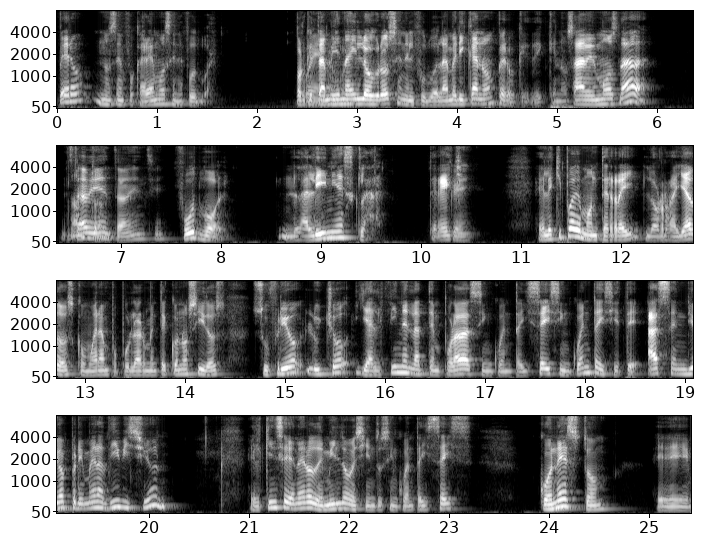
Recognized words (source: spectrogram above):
Pero nos enfocaremos en el fútbol. Porque Bueno, también hay logros en el fútbol americano, pero que de que no sabemos nada. Está bien, está bien, sí. Fútbol. La línea es clara. Derecha. El equipo de Monterrey, los Rayados, como eran popularmente conocidos, sufrió, luchó y al fin en la temporada 56-57 ascendió a Primera División, el 15 de enero de 1956. Con esto, eh,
